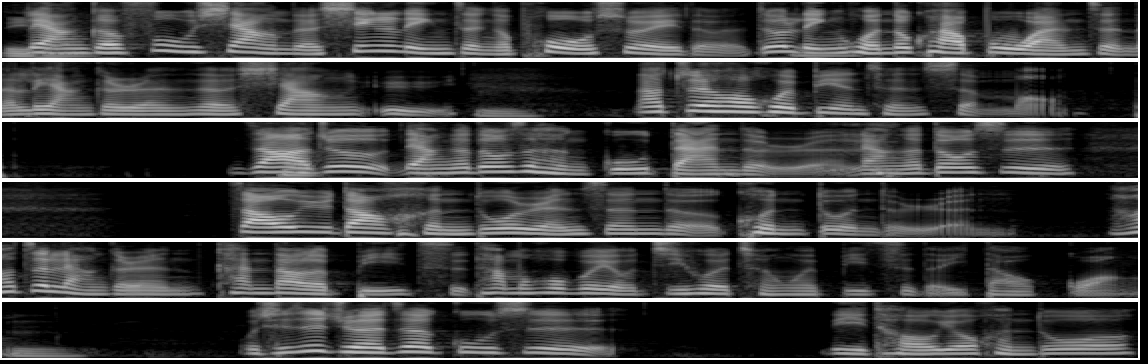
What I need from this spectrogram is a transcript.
两个负向的心灵，整个破碎的，就灵魂都快要不完整的两个人的相遇。嗯、那最后会变成什么？你知道，就两个都是很孤单的人，两个都是遭遇到很多人生的困顿的人。然后这两个人看到了彼此，他们会不会有机会成为彼此的一道光？嗯，我其实觉得这个故事里头有很多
